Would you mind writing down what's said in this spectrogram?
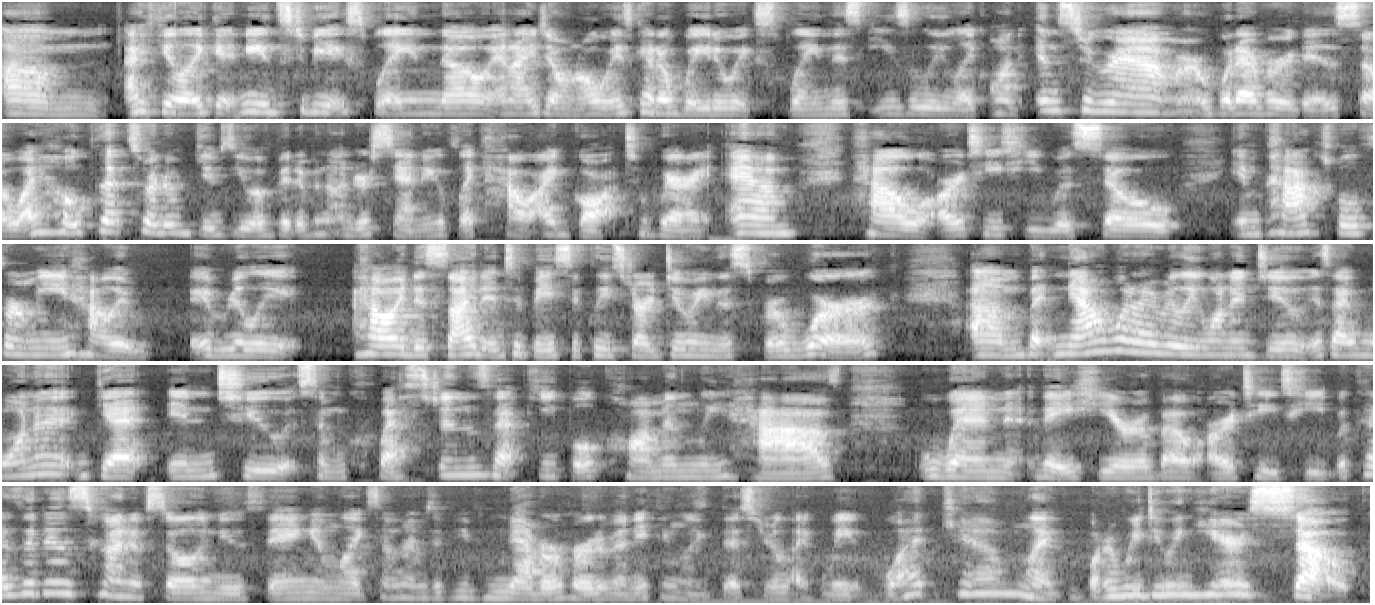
um, I feel like it needs to be explained though, and I don't always get a way to explain this easily, like on Instagram or whatever it is. So I hope that sort of gives you a bit of an understanding of like how I got to where I am, how RTT was so impactful for me, how it it really how I decided to basically start doing this for work. Um, but now, what I really want to do is I want to get into some questions that people commonly have when they hear about RTT because it is kind of still a new thing. And like sometimes if you've never heard of anything like this, you're like, wait, what, Kim? Like, what are we doing here? So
